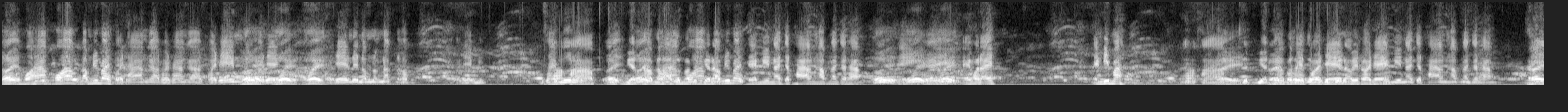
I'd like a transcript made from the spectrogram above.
เฮ้ยหัวห้างหัวห้างดำที่ไปถอยทางกันถอยทางกันถอยแทงเฮ้ยถอยแทงเฮ้ยเฮ้ย ถอยแทงได้ลำนักๆนะครับถอยแทงนี่ใส่มือคนะรับเฮ้ยเบียดครับราคาขึ้นมาเป็นเบียดครับทำที่ไปแดงนี่น่าจะทางนะครับน่าจะทางเฮ้ยเฮ้เฮ้ยยเฮ้เฮ้ยยแดงมาได้แดงที่มาราคาเฮ้ยเบียดเบียดเฮ้ยนะประเภทถอยแทงประเภทถอยแทง นี่น่าจะทางนะครับน่าจะทาง เฮ้ย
